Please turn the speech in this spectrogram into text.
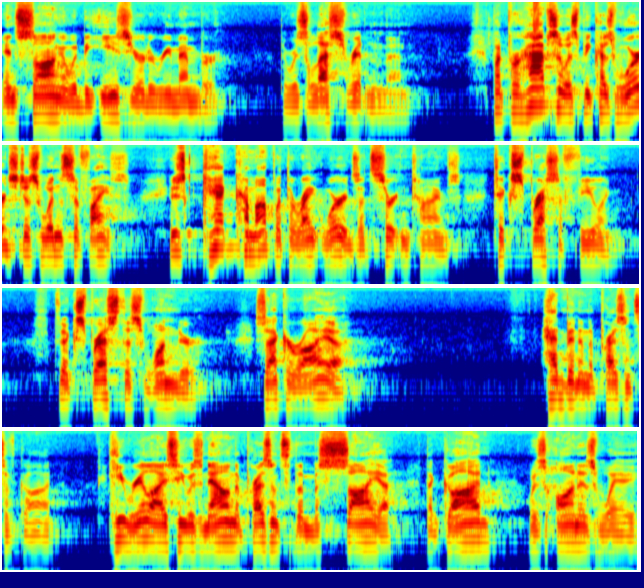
In song, it would be easier to remember. There was less written then. But perhaps it was because words just wouldn't suffice. You just can't come up with the right words at certain times to express a feeling, to express this wonder. Zechariah had been in the presence of God. He realized he was now in the presence of the Messiah, that God was on his way,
